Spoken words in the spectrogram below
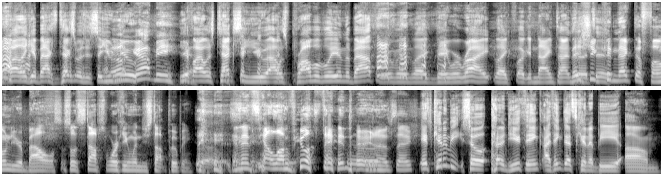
finally get back to text messages. So you Oh, knew got me. if I was texting you, I was probably in the bathroom, and like they were right, like fucking nine times. They should 10. connect the phone to your bowels so it stops working when you stop pooping. and then see how long people stay in there. You know what I'm saying? It's gonna be so. Do you think? I think that's gonna be. um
